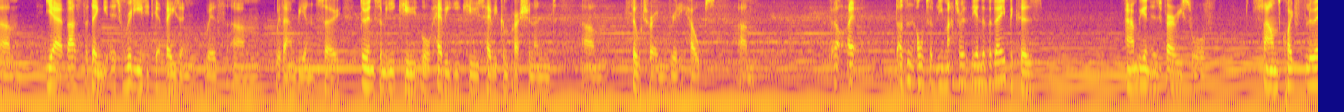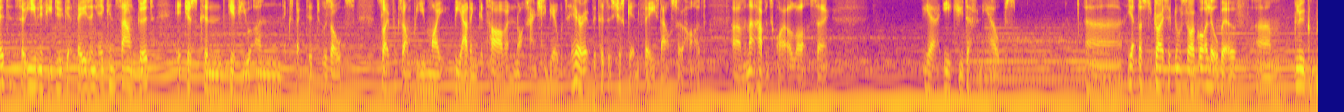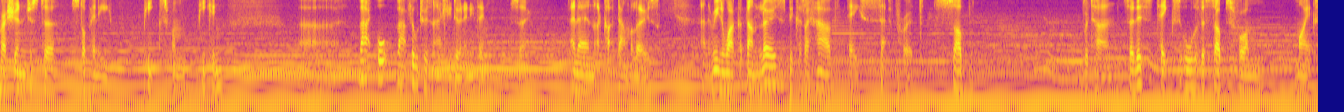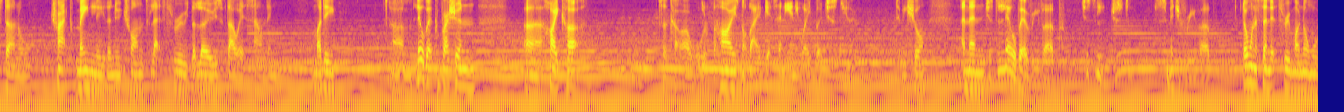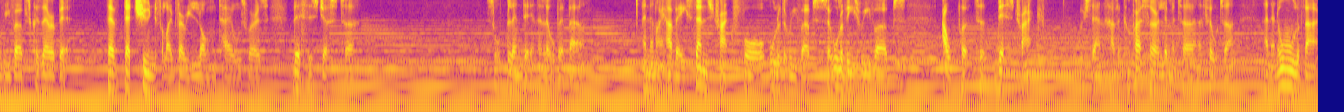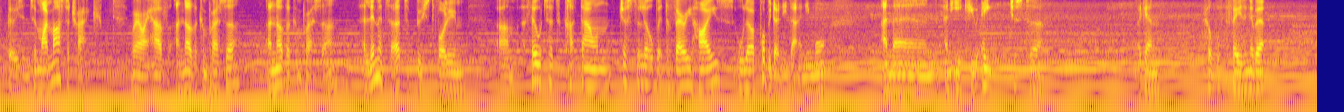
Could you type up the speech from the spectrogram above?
Um, yeah, that's the thing. It's really easy to get phasing with um, with ambient. So doing some EQ or heavy EQs, heavy compression and um, filtering really helps. Um, I, doesn't ultimately matter at the end of the day because ambient is very sort of sounds quite fluid. So even if you do get phasing it can sound good. It just can give you unexpected results. So like for example you might be adding guitar and not actually be able to hear it because it's just getting phased out so hard. Um, and that happens quite a lot. So yeah EQ definitely helps uh, yeah that's the dry signal so I got a little bit of um, glue compression just to stop any peaks from peaking that oh, that filter isn't actually doing anything. So, and then I cut down the lows. And the reason why I cut down the lows is because I have a separate sub return. So this takes all of the subs from my external track, mainly the neutron, to let through the lows without it sounding muddy. A um, little bit of compression, uh, high cut to cut out all of the highs. Not that it gets any anyway, but just you know to be sure and then just a little bit of reverb, just a, just a smidge of reverb. Don't want to send it through my normal reverbs because they're a bit they're they're tuned for like very long tails, whereas this is just to sort of blend it in a little bit better. And then I have a send track for all of the reverbs. So all of these reverbs output to this track, which then has a compressor, a limiter, and a filter. And then all of that goes into my master track, where I have another compressor, another compressor, a limiter to boost volume, um, a filter to cut down just a little bit the very highs, although I probably don't need that anymore, and then an EQ8 just to, again, help with the phasing a bit,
